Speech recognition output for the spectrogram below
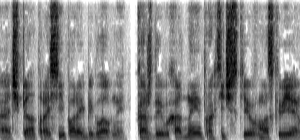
э, чемпионат России по регби главный. Каждые выходные практически в Москве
